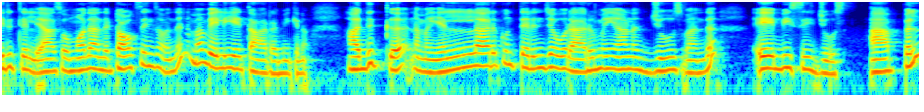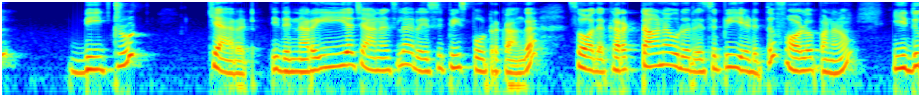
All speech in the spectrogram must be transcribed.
இருக்கு இல்லையா? ஸோ மொதல் அந்த டாக்ஸின்ஸை வந்து நம்ம வெளியேற்ற ஆரம்பிக்கணும். அதுக்கு நம்ம எல்லாருக்கும் தெரிஞ்ச ஒரு அருமையான ஜூஸ் வந்து ABC juice apple beetroot carrot இது நிறைய சேனல்ஸில் ரெசிபிஸ் போட்டிருக்காங்க. ஸோ அதை கரெக்டான ஒரு ரெசிபி எடுத்து ஃபாலோ பண்ணணும். இது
